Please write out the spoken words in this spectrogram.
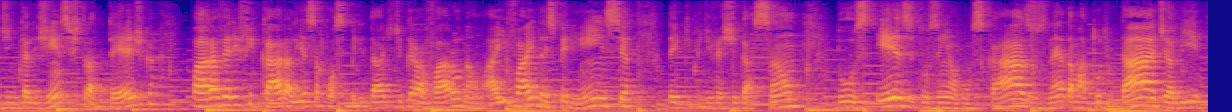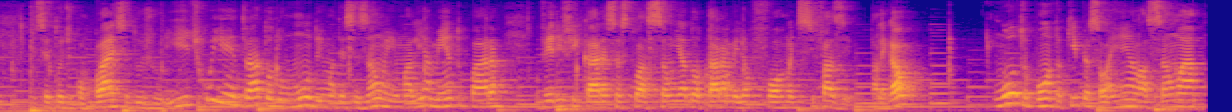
de inteligência estratégica para verificar ali essa possibilidade de gravar ou não. Aí vai da experiência da equipe de investigação, dos êxitos em alguns casos, né, da maturidade ali do setor de compliance, do jurídico e entrar todo mundo em uma decisão, em um alinhamento para verificar essa situação e adotar a melhor forma de se fazer. Tá legal? Um outro ponto aqui, pessoal, é em relação a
